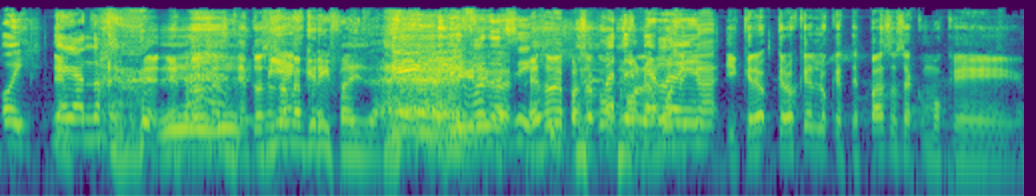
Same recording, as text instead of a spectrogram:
hoy. Llegando. entonces, entonces Bien eso me, grifa. Bien, grifos así. eso me pasó como con la música bien. y creo, creo que es lo que te pasa, o sea, como que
